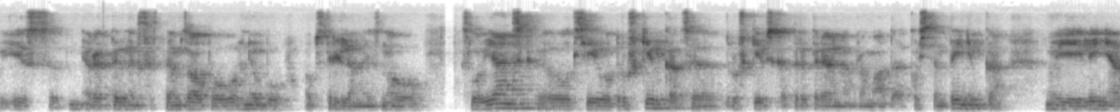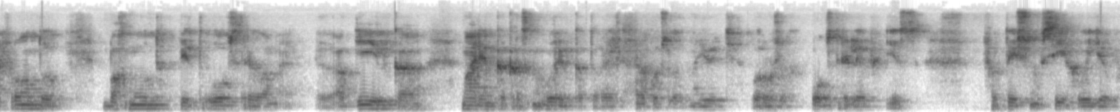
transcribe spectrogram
із реактивних систем залпового вогню був обстріляний знову Слов'янськ, Олексієво Дружківка, це Дружківська територіальна громада, Костянтинівка, ну і лінія фронту Бахмут під обстрілами. е, Авдіївка, Мар'їнка, Красногорівка, які також зазнають ворожих обстрілів із фактично всіх видів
